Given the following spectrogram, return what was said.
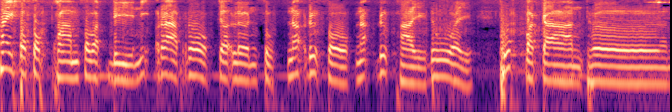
ให้ประสบความสวัสดีนิราบโรคเจริญสุขนฤโศกนฤภัยด้วย ทุกประการเทิน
